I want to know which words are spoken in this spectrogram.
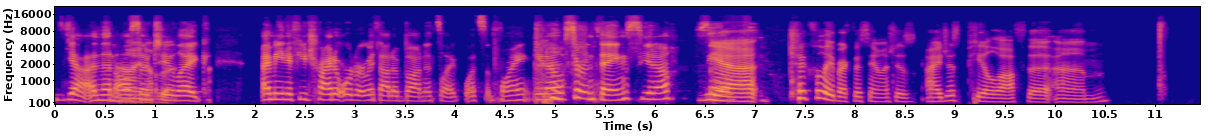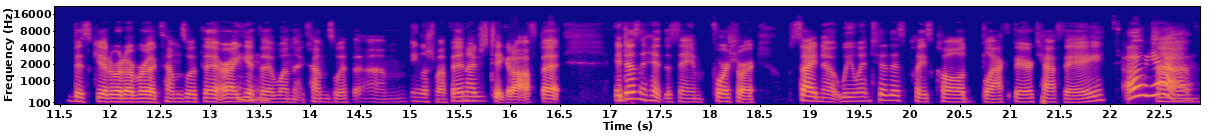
yeah, and then Yeah, also too, that. like, I mean, if you try to order it without a bun, it's like, what's the point? You know, certain things, you know. So- Yeah, Chick Fil A breakfast sandwiches. I just peel off the um biscuit or whatever that comes with it, or I get Mhm. the one that comes with um English muffin. I just take it off, but it doesn't hit the same for sure. Side note: We went to this place called Black Bear Cafe. Oh yeah. Um,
